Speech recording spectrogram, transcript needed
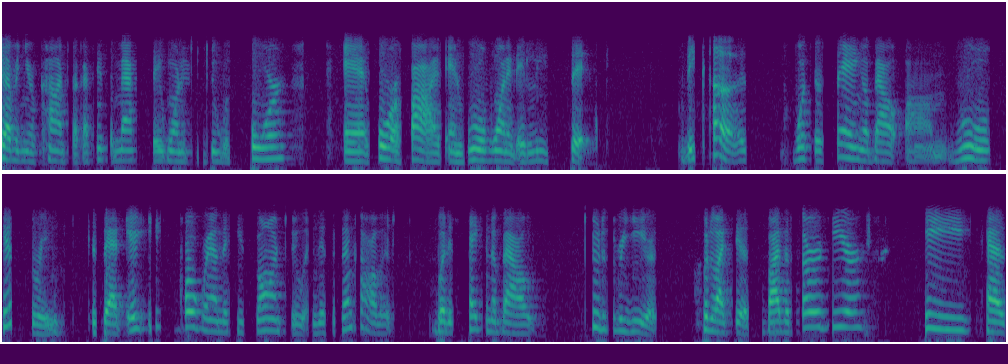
seven-year contract. I think the max they wanted to do was four, and four or five, and Rhule wanted at least six because what they're saying about um, Rhule's history is that each program that he's gone to, and this is in college, but it's taken about two to three years. Put it like this: by the third year, he has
